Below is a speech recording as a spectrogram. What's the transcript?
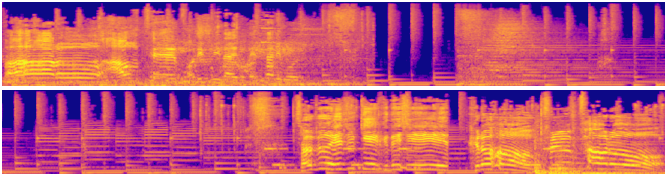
바로 아웃해 버립니다. 이거 멘탈이 뭐. 저그 해줄게 그 대신. 그럼 풀 파워로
